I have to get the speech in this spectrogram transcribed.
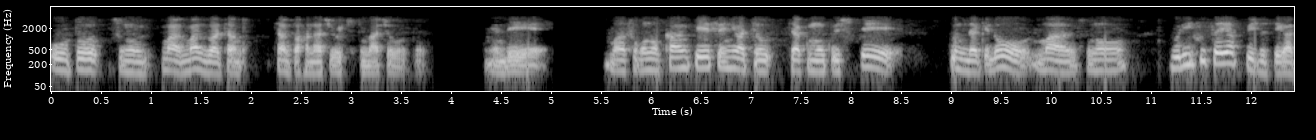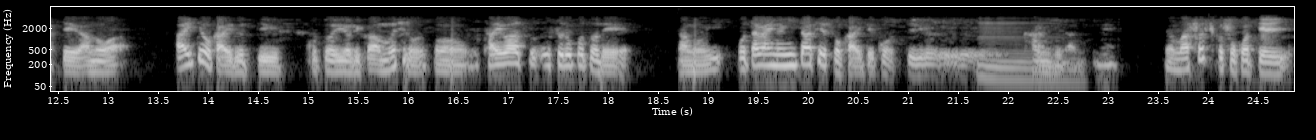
応答、その、まあ、まずはちゃんと、ちゃんと話を聞きましょうと。で、まあ、そこの関係性には着目していくんだけど、まあ、その、ブリーフセラピーと違って、あの、相手を変えるっていうことよりかは、むしろ、その、対話することで、あの、お互いのインターフェースを変えていこうっていう感じなんですね。まさしくそこって、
